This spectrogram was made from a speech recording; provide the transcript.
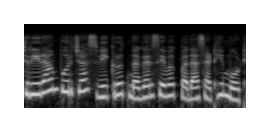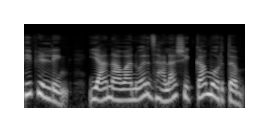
श्रीरामपूरच्या स्वीकृत नगरसेवक पदासाठी मोठी फिल्डिंग या नावांवर झाला शिक्कामोर्तब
